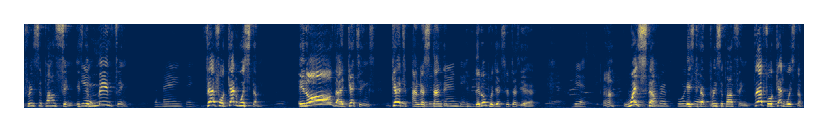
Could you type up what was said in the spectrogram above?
principal thing, is the main thing. The main thing. Therefore, get wisdom. In all thy gettings, get Get understanding. understanding. They don't project scriptures here. Yes. Uh-huh. Wisdom 4, is the principal thing. Therefore, get wisdom.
